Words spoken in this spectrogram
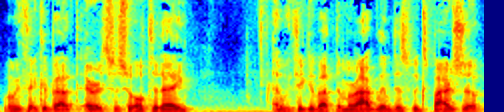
when we think about Eretz Yisrael today, and we think about the Meraglim, this week's parsha,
